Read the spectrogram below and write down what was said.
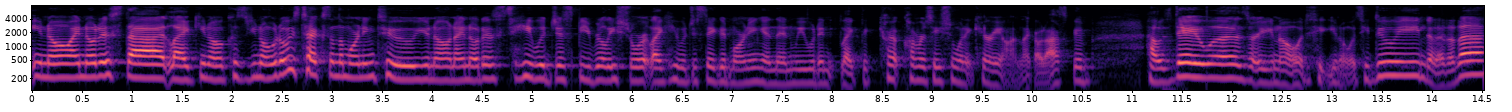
you know, I noticed that, like, you know, because, you know, we'd always text in the morning too, you know, and I noticed he would just be really short. Like, he would just say good morning, and then we wouldn't, like, the conversation wouldn't carry on. Like, I would ask him how his day was, or, you know, he, you know, what's he doing, da da da da.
